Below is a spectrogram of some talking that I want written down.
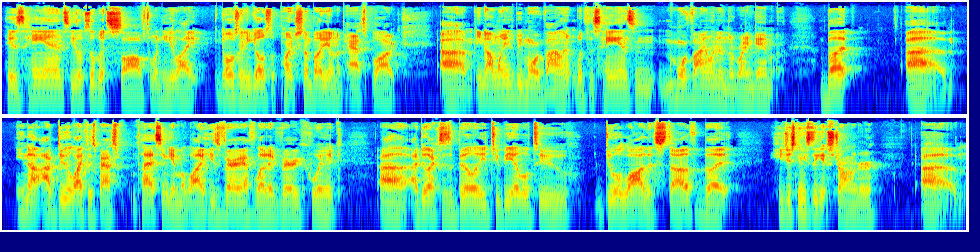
His hands, he looks a little bit soft when he like goes and he goes to punch somebody on the pass block um, you know, I want him to be more violent with his hands and more violent in the run game. But, uh, you know, I do like his pass, passing game a lot. He's very athletic, very quick. Uh, I do like his ability to be able to do a lot of this stuff, but he just needs to get stronger. Um,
